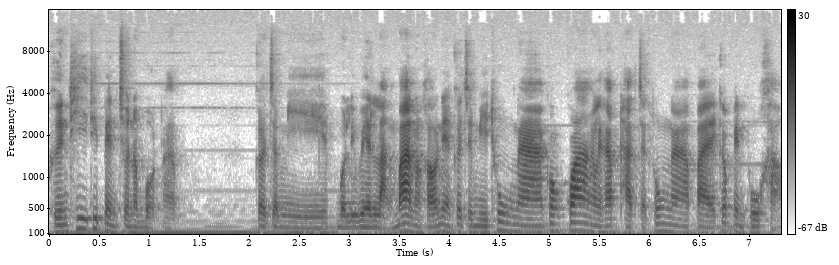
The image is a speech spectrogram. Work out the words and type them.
พื้นที่ที่เป็นชนบทครับ ก็จะมีบริเวณหลังบ้านของเขาเนี่ยก็จะมีทุ่งนากว้างๆเลยครับ ถัดจากทุ่งนาไปก็เป็นภูเขา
